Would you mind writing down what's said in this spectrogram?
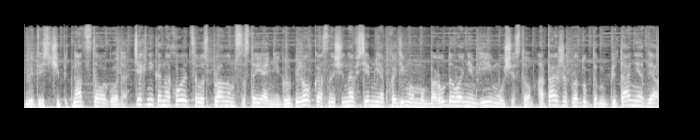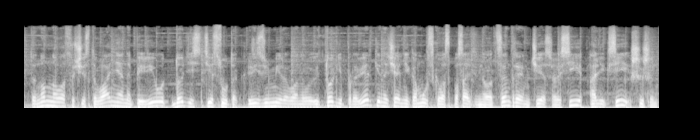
2015 года. Техника находится в исправном состоянии. Группировка оснащена всем необходимым оборудованием и имуществом, а также продуктами питания для автономного существования на период до 10 суток. Резюмировано в итоге проверки начальника Амурского спасательного центра МЧС России Алексей Шишин.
